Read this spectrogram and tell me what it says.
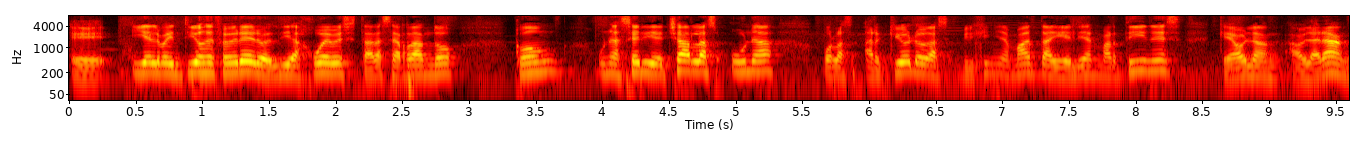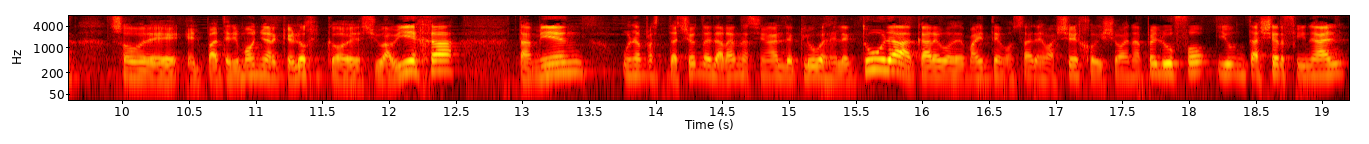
Eh, y el 22 de febrero, el día jueves, estará cerrando con una serie de charlas, una por las arqueólogas Virginia Mata y Elian Martínez, que hablan, hablarán sobre el patrimonio arqueológico de Ciudad Vieja. También una presentación de la Red Nacional de Clubes de Lectura a cargo de Maite González Vallejo y Joana Pelufo y un taller final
